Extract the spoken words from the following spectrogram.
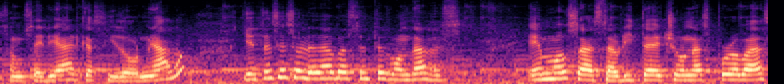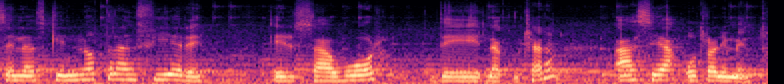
Es un cereal que ha sido horneado y entonces eso le da bastantes bondades. Hemos hasta ahorita hecho unas pruebas en las que no transfiere el sabor de la cuchara hacia otro alimento.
